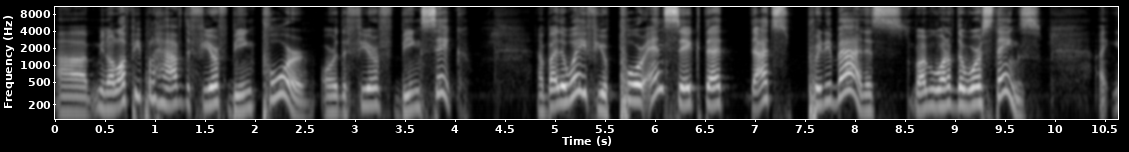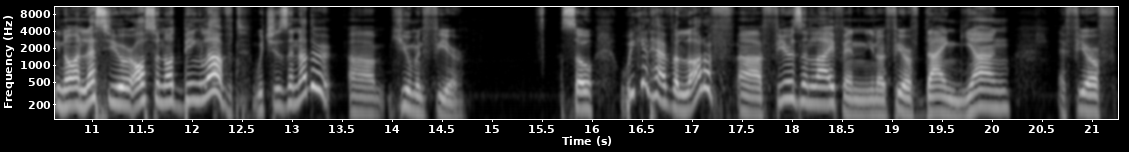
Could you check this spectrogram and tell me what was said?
uh, you know, a lot of people have the fear of being poor or the fear of being sick. Now, by the way, if you're poor and sick, that that's pretty bad. It's probably one of the worst things. Uh, you know, unless you're also not being loved, which is another um, human fear. So we can have a lot of uh, fears in life, and you know, fear of dying young, a fear of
